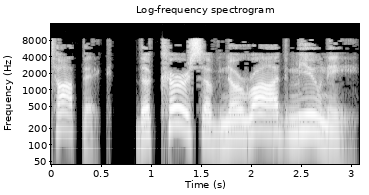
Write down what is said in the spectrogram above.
The curse of Narad Muni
